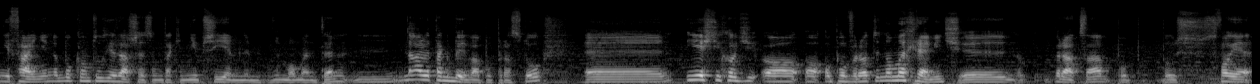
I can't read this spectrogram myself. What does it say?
niefajnie, no bo kontuzje zawsze są takim nieprzyjemnym momentem, Mm, no ale tak bywa po prostu. I jeśli chodzi o, o, o powroty, no Mechremić y, no, wraca, bo, bo już swoje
